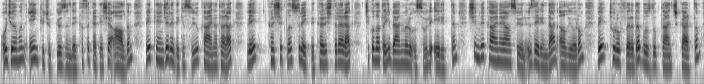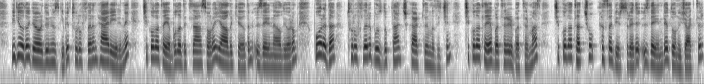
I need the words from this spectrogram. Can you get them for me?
ocağımın en küçük gözünde kısık ateşe aldım ve tenceredeki suyu kaynatarak ve kaşık kaşıkla sürekli karıştırarak çikolatayı benmari usulü erittim. Şimdi kaynayan suyun üzerinden alıyorum ve turufları da buzluktan çıkarttım. Videoda gördüğünüz gibi turufların her yerini çikolataya buladıktan sonra yağlı kağıdın üzerine alıyorum. Bu arada turufları buzluktan çıkarttığımız için çikolataya batırır batırmaz çikolata çok kısa bir sürede üzerinde donacaktır.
